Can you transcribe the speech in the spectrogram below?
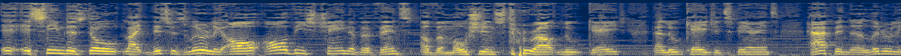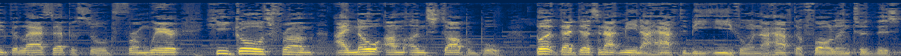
it, it, seemed as though like this was literally all all these chain of events of emotions throughout Luke Cage that Luke Cage experienced happened uh, literally the last episode from where he goes from I know I'm unstoppable but that does not mean I have to be evil and I have to fall into this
